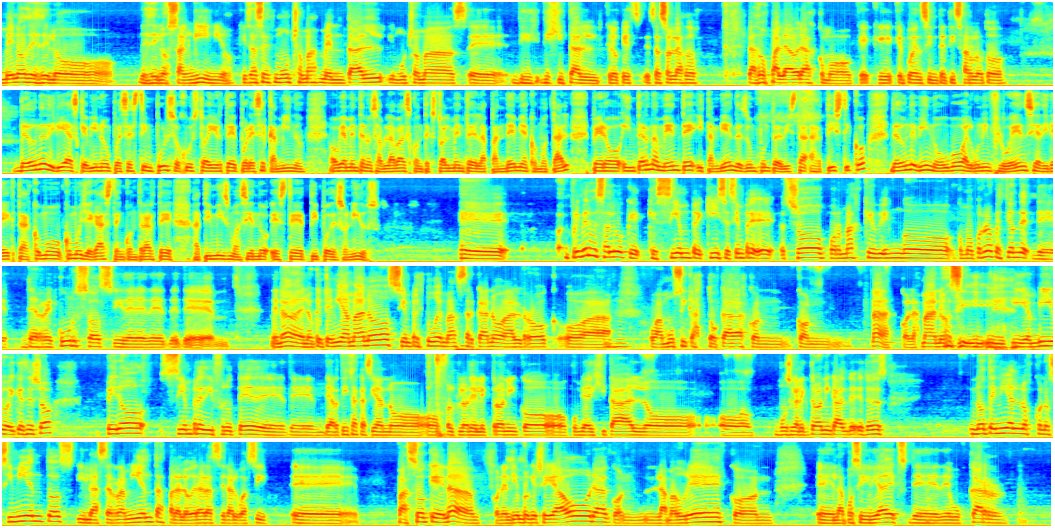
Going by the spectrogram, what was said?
menos desde lo, desde lo sanguíneo. Quizás es mucho más mental y mucho más eh, digital. Creo que esas son las dos, las dos palabras como que pueden sintetizarlo todo. ¿De dónde dirías que vino pues este impulso justo a irte por ese camino? Obviamente nos hablabas contextualmente de la pandemia como tal, pero internamente y también desde un punto de vista artístico, ¿de dónde vino? ¿Hubo alguna influencia directa? ¿Cómo, cómo llegaste a encontrarte a ti mismo haciendo este tipo de sonidos? Eh, primero es algo que, siempre quise, siempre eh, yo por más que vengo, como por una cuestión de, recursos y de, de nada, de lo que tenía a mano, siempre estuve más cercano al rock o a, músicas tocadas con, nada, con las manos y, en vivo y qué sé yo. Pero siempre disfruté de, artistas que hacían o, folclore electrónico, o cumbia digital, o, música electrónica. Entonces, no tenían los conocimientos y las herramientas para lograr hacer algo así. Eh, pasó que nada, con el tiempo que llegué ahora, con la madurez, con eh, la posibilidad de, buscar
